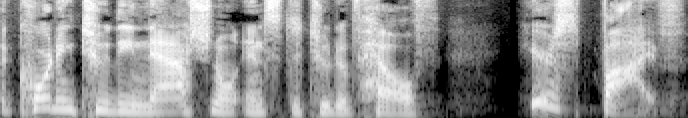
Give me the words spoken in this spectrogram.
according to the National Institute of Health, here's five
